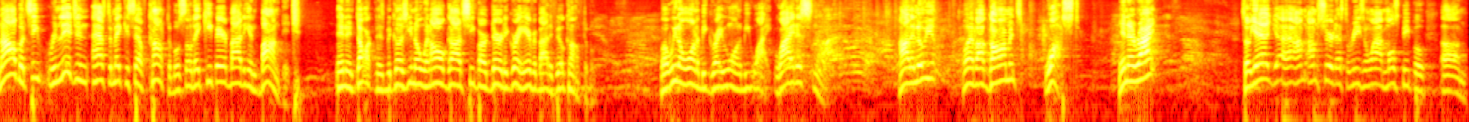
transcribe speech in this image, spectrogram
no, but see, religion has to make itself comfortable so they keep everybody in bondage and in darkness because, you know, when all God's sheep are dirty gray, everybody feel comfortable. Well, we don't want to be gray. We want to be white. White as snow. Hallelujah. We'll have our garments washed. Isn't that right? So yeah, yeah, I'm, I'm, sure that's the reason why most people, um,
